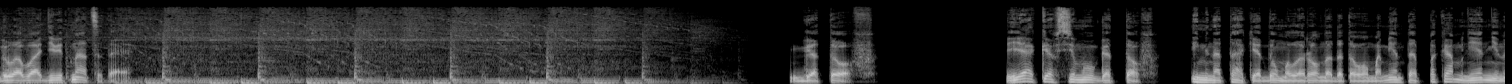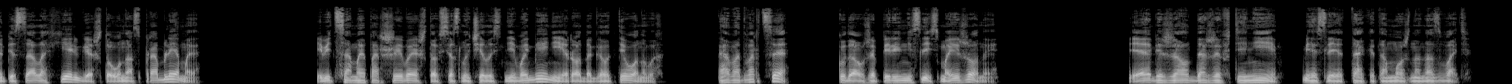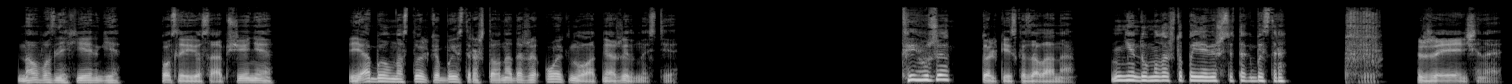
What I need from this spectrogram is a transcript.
Глава 19 Готов. Я ко всему готов. Именно так я думал ровно до того момента, пока мне не написала Хельга, что у нас проблемы. И ведь самое паршивое, что все случилось не в имении рода Галактионовых, а во дворце, куда уже перенеслись мои жены. Я бежал даже в тени, если так это можно назвать. Но возле Хельги, после ее сообщения, я был настолько быстро, что она даже ойкнула от неожиданности. «Ты уже...» — только и сказала она. «Не думала, что появишься так быстро». Пф, женщина.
